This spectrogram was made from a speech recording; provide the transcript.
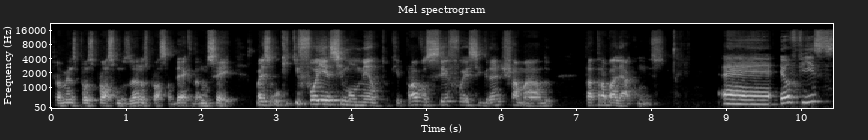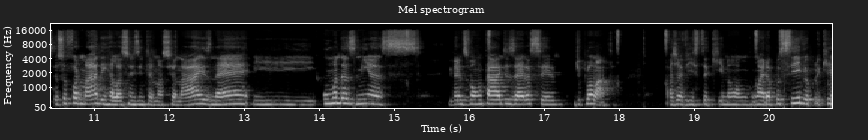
pelo menos pelos próximos anos, próxima década, não sei. Mas o que, que foi esse momento que para você foi esse grande chamado para trabalhar com isso? É, eu fiz, eu sou formada em relações internacionais, né? E uma das minhas grandes vontades era ser diplomata. Haja vista que não, não era possível, porque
